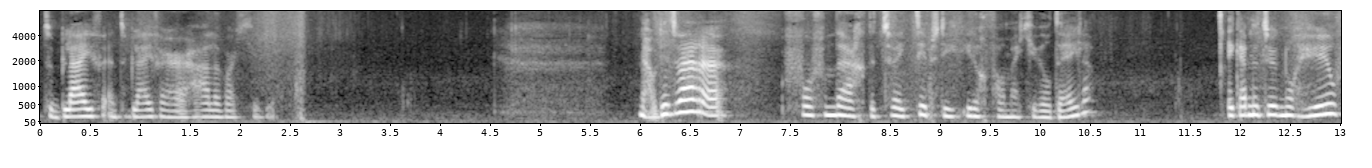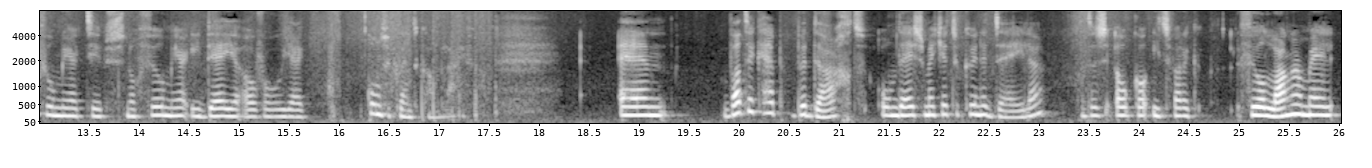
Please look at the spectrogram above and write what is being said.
te blijven en te blijven herhalen wat je wil. Nou, dit waren voor vandaag de twee tips die ik in ieder geval met je wil delen. Ik heb natuurlijk nog heel veel meer tips, nog veel meer ideeën over hoe jij consequent kan blijven. En wat ik heb bedacht om deze met je te kunnen delen, want dat is ook al iets waar ik veel langer mee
